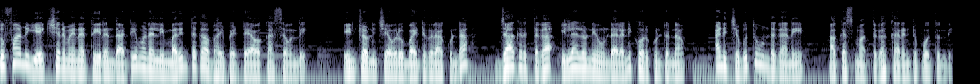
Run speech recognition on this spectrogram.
తుఫాను ఏ క్షణమైనా తీరం దాటి మనల్ని మరింతగా భయపెట్టే అవకాశం ఉంది. ఇంట్లో నుంచి ఎవరూ బయటకు రాకుండా జాగ్రత్తగా ఇళ్ళలోనే ఉండాలని కోరుకుంటున్నాం. అని చెబుతూ ఉండగానే అకస్మాత్తుగా కరెంటు పోతుంది.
